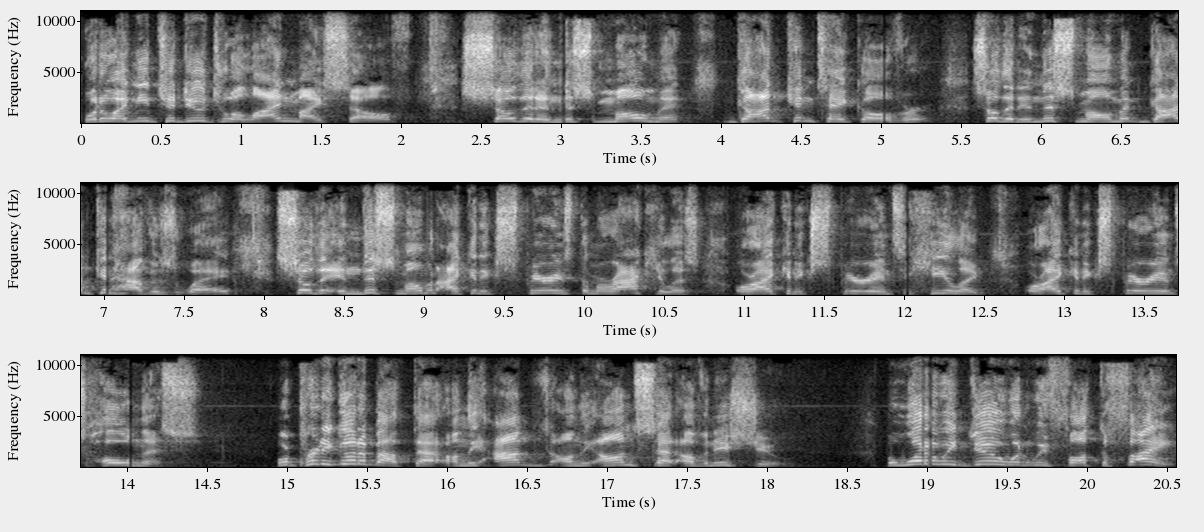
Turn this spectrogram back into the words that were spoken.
What do I need to do to align myself so that in this moment, God can take over, so that in this moment, God can have his way, so that in this moment, I can experience the miraculous, or I can experience healing, or I can experience wholeness? We're pretty good about that on the, on, the onset of an issue. But what do we do when we've fought the fight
